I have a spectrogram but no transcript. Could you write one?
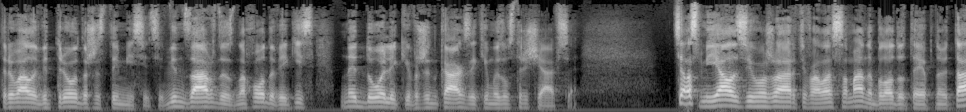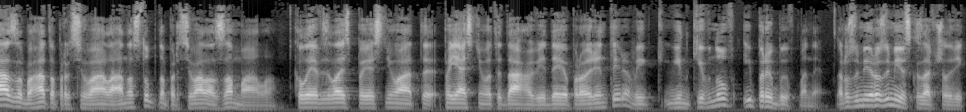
тривали від 3 до 6 місяців. Він завжди знаходив якісь недоліки в жінках, з якими зустрічався. Ця сміялась з його жартів, але сама не була дотепною. Та забагато працювала, а наступно працювала замало. Коли я взялась пояснювати пояснювати Daгові ідею про орієнтир, він кивнув і прибив мене. Розумію, розумію, сказав чоловік.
